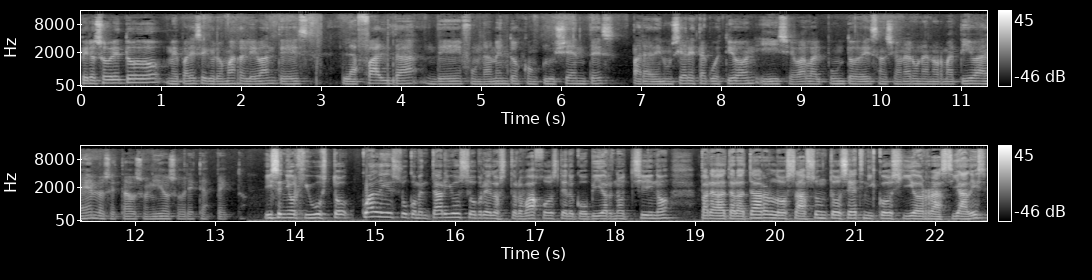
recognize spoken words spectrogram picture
Pero sobre todo, me parece que lo más relevante es la falta de fundamentos concluyentes para denunciar esta cuestión y llevarla al punto de sancionar una normativa en los Estados Unidos sobre este aspecto. Y señor Giusto, ¿cuál es su comentario sobre los trabajos del gobierno chino para tratar los asuntos étnicos y raciales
